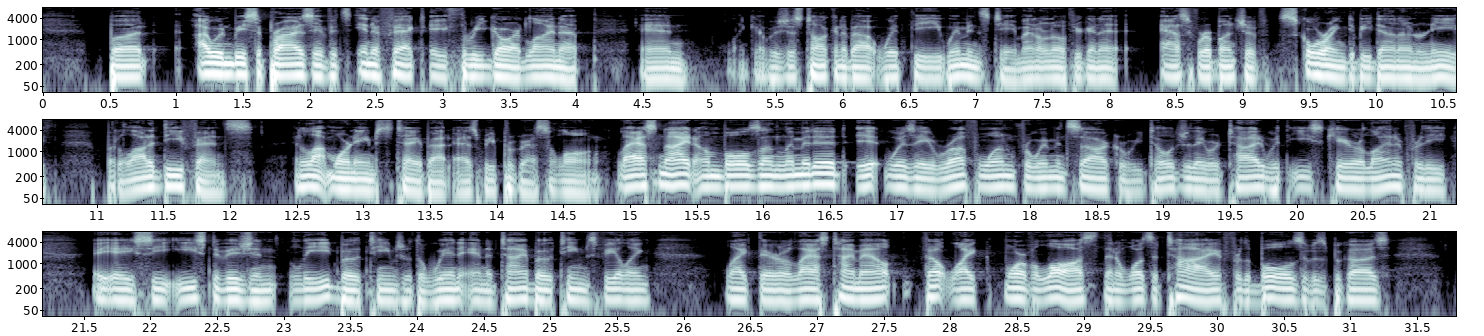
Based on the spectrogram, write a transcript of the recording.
but I wouldn't be surprised if it's in effect a three guard lineup. And like I was just talking about with the women's team, I don't know if you're going to ask for a bunch of scoring to be done underneath, but a lot of defense and a lot more names to tell you about as we progress along. Last night on Bulls Unlimited, it was a rough one for women's soccer. We told you they were tied with East Carolina for the AAC East Division lead, both teams with a win and a tie, both teams feeling like their last time out felt like more of a loss than it was a tie for the Bulls. It was because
